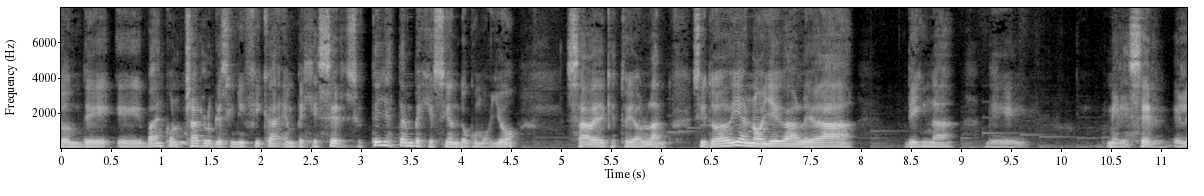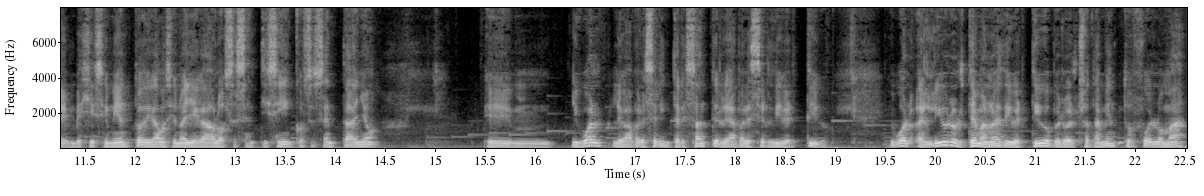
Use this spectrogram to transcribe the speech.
donde eh, va a encontrar lo que significa envejecer. Si usted ya está envejeciendo como yo, sabe de qué estoy hablando. Si todavía no llega a la edad digna de merecer el envejecimiento, digamos, si no ha llegado a los 65, 60 años, em, igual le va a parecer interesante, le va a parecer divertido. Y bueno, el libro, el tema no es divertido, pero el tratamiento fue lo más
